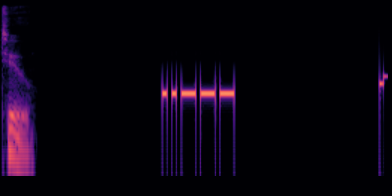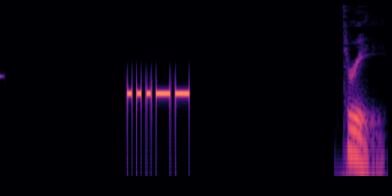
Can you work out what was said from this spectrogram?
2. 3.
